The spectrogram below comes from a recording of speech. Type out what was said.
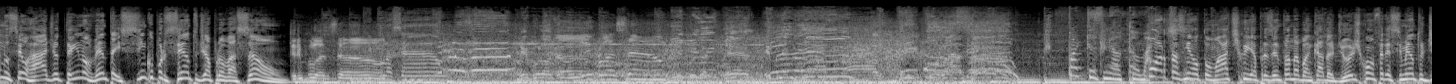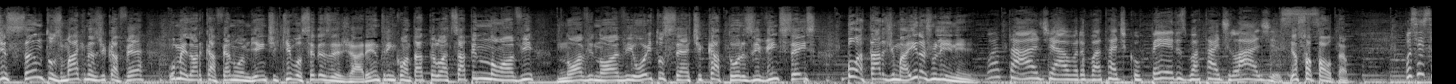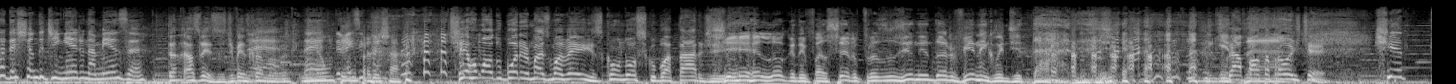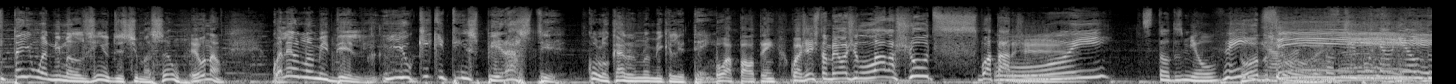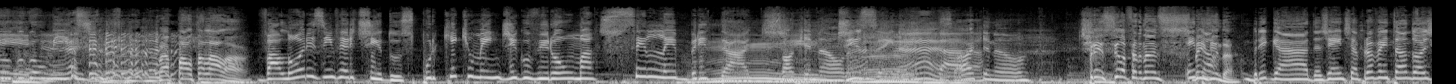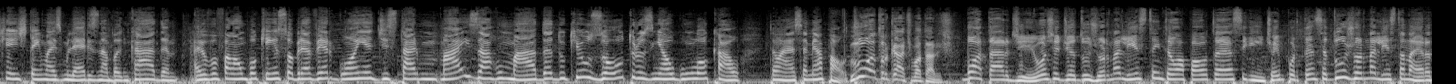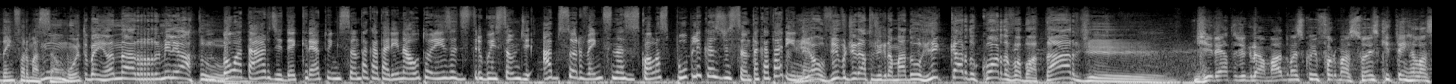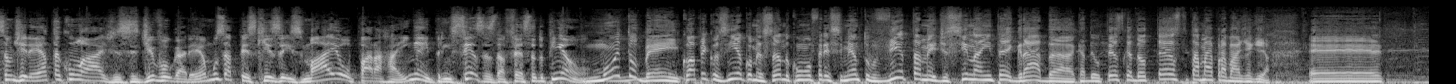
No seu rádio tem 95% de aprovação. Tripulação. Tripulação. Tripulação. Tripulação. Tripulação. Portas em automático. Portas em automático e apresentando a bancada de hoje com oferecimento de Santos Máquinas de Café, o melhor café no ambiente que você desejar. Entre em contato pelo WhatsApp 999871426. Boa tarde, Maíra Juline. Boa tarde, Álvaro. Boa tarde, copeiros. Boa tarde, Lages. E a sua pauta? Você está deixando dinheiro na mesa? Às vezes, de vez em quando. É, é, não tem para deixar. Tia Romaldo Borer mais uma vez conosco, boa tarde. Che, louco de parceiro, produzindo endorfina em quantidade. Qual é a pauta pra hoje, Tchê? Che, tu tem um animalzinho de estimação? Eu não. Qual é o nome dele? E o que que te inspiraste colocar o nome que ele tem? Boa pauta, hein? Com a gente também hoje, Lala Schultz. Boa tarde. Oi. Todos me ouvem? Todos me ouvem. Tipo reunião. Vai a pauta lá, lá. Valores invertidos. Por que que o mendigo virou uma celebridade? Hum. Só que não, né? Dizem, né? Só que não. Priscila Fernandes, então, bem-vinda. Obrigada, gente. Aproveitando hoje que a gente tem mais mulheres na bancada, aí eu vou falar um pouquinho sobre a vergonha de estar mais arrumada do que os outros em algum local. Então essa é a minha pauta. Lua Trucati, boa tarde. Boa tarde. Hoje é dia do jornalista, então a pauta é a seguinte: a importância do jornalista na era da informação. Hum, muito bem, Ana Armiliato. Boa tarde. Decreto em Santa Catarina autoriza a distribuição de absorventes nas escolas públicas de Santa Catarina. E ao vivo, direto de gramado, Ricardo Córdova, boa tarde. Direto de gramado, mas com informações que têm relação direta com Lages. Divulgaremos a pesquisa Smile para a rainha e princesas da festa do Pinhão. Muito bem. Copa e Cozinha começando com o oferecimento Vita Medicina Integrada. Cadê o texto? Cadê o texto? Tá mais pra baixo aqui, ó. É.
